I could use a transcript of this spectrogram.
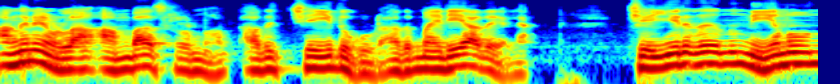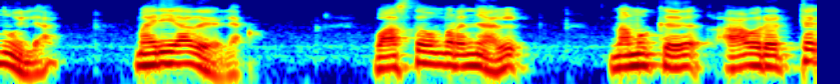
അങ്ങനെയുള്ള അംബാസഡർമാർ അത് ചെയ്തുകൂടാ. അത് മര്യാദയല്ല. ചെയ്യരുതെന്ന് നിയമമൊന്നുമില്ല. മര്യാദയല്ല. വാസ്തവം പറഞ്ഞാൽ നമുക്ക് ആ ഒരൊറ്റ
